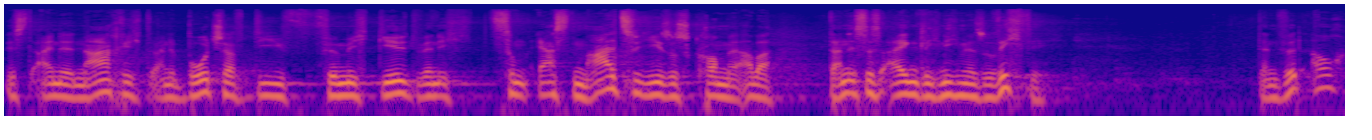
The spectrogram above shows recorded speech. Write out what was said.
ist eine Nachricht, eine Botschaft, die für mich gilt, wenn ich zum ersten Mal zu Jesus komme, aber dann ist es eigentlich nicht mehr so wichtig. Dann wird auch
